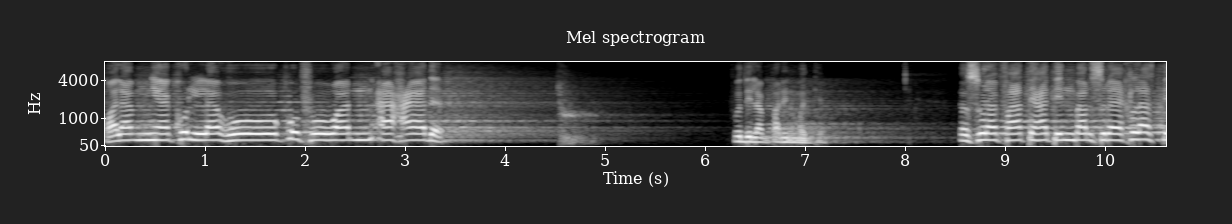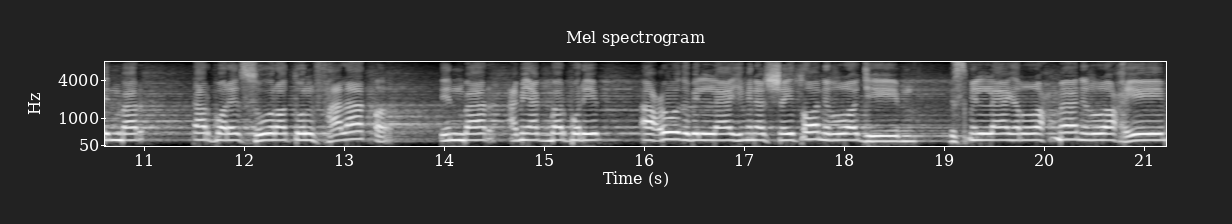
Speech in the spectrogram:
ولم يكن له كفوا أحد ফু দিলাম পানির মধ্যে তো সুরা ফাতেহা তিনবার সুরা এখলাস তিনবার তারপরে সুরাতুল ফালাক তিনবার আমি একবার পড়ি আউযু বিল্লাহি মিনাশ শাইতানির রাজিম বিসমিল্লাহির রহমানির রহিম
